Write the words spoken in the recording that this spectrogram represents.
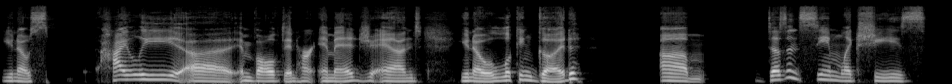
you know, sp- highly uh involved in her image and, you know, looking good. Um, doesn't seem like she's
